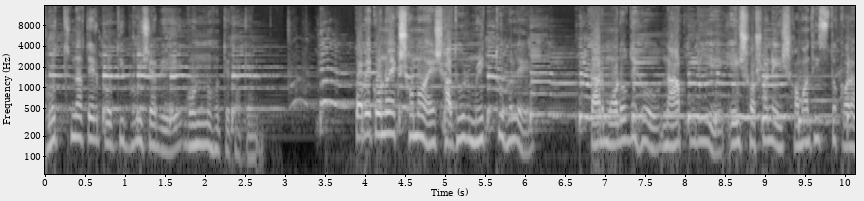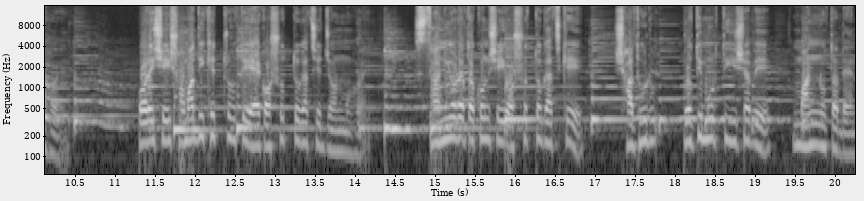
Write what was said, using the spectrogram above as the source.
ভূতনাথের প্রতিভূ হিসাবে গণ্য হতে থাকেন। তবে কোনো এক সময় সাধুর মৃত্যু হলে তার মরদেহ না পুড়িয়ে এই শ্মশানেই সমাধিস্থ করা হয়। পরে সেই সমাধিক্ষেত্র হতে এক অসত্য গাছের জন্ম হয়। স্থানীয়রা তখন সেই অসত্য গাছকে সাধুর প্রতিমূর্তি হিসাবে মান্যতা দেন।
